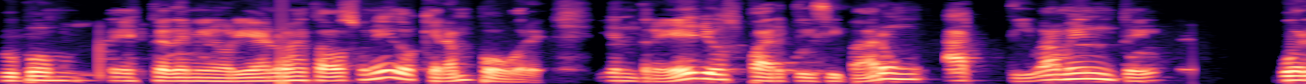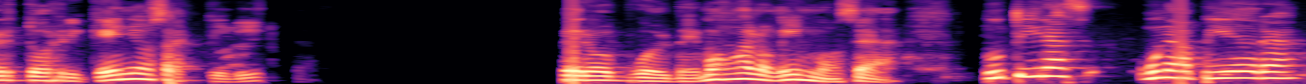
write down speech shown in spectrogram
grupos este, de minoría en los Estados Unidos que eran pobres. Y entre ellos participaron activamente puertorriqueños activistas. Pero volvemos a lo mismo, o sea, tú tiras una piedra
